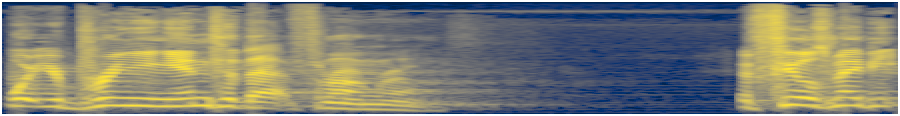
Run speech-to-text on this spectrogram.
what you're bringing into that throne room. It feels maybe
